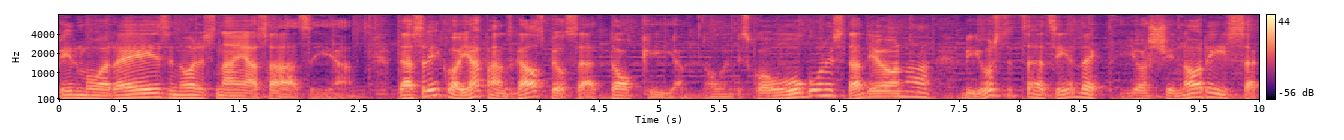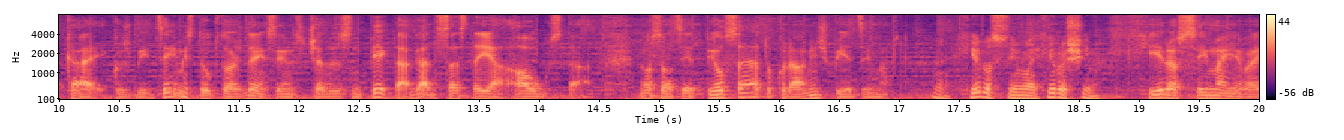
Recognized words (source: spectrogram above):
pirmo reizi norisinājās Āzijā. Tās rīkoja Japānas galvaspilsēta Tokija. Olimpisko uguni stadionā bija uzticēts iedegt Yoshinori Sakai, kurš bija dzimis 1945. gada 6. augustā. Nosauciet pilsētu, kurā viņš piedzima. Hirosima vai Hirošima. Hirosima vai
